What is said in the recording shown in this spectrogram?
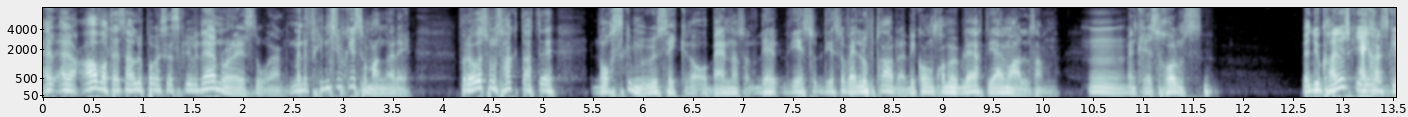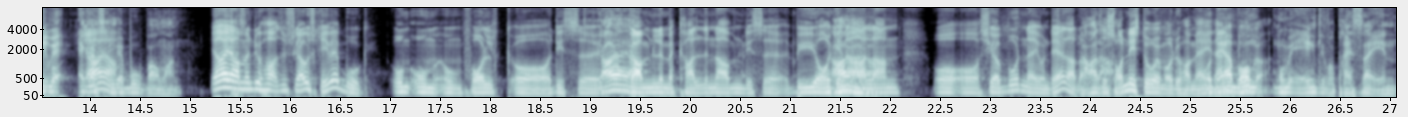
jeg, jeg, Av og til så har jeg lurt på om jeg skal skrive ned noen av de historiene. Men det finnes jo ikke så mange av de. For det er jo som sagt at det, norske musikere og band og sånn, de, de, er så, de er så veloppdratte. De kommer fra møblerte hjem alle sammen. Mm. Men Chris Holms Men du kan jo skrive Jeg kan skrive, jeg kan ja. skrive en bok bare om han. Ja, ja, men du, har, du skal jo skrive en bok om, om, om folk og disse Ja, ja, ja. gamle med kallenavn, disse byoriginalene. Og, og sjøboden er jo en del av det. Ja, da. så sånn historie må du ha med Og i den boka. Og der må vi egentlig få pressa inn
